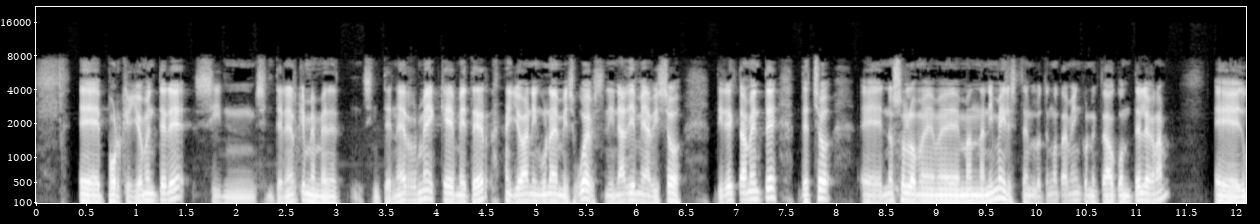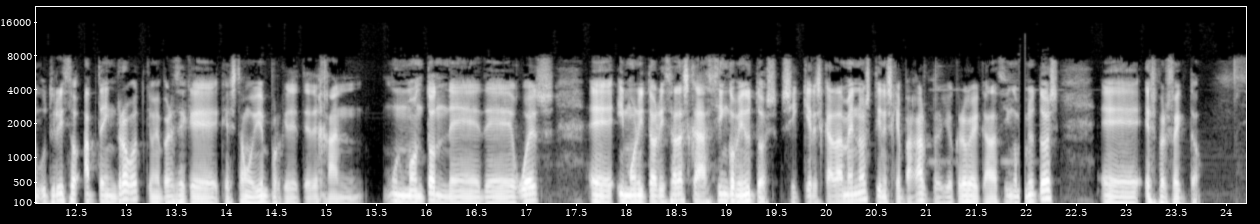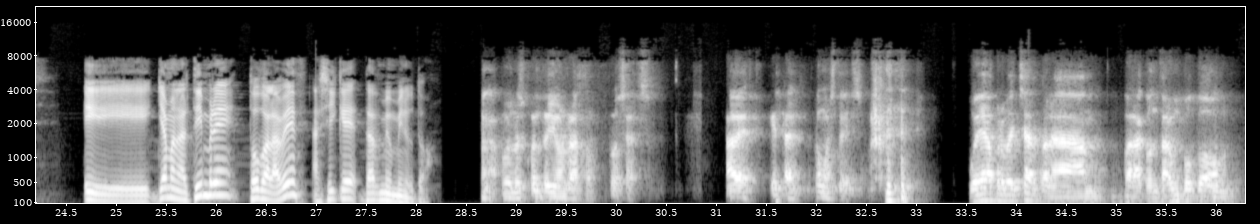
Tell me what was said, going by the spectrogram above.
Eh, porque yo me enteré sin, sin, tener que me, sin tenerme que meter yo a ninguna de mis webs, ni nadie me avisó directamente. De hecho, eh, no solo me, me mandan emails, lo tengo también conectado con Telegram eh, utilizo Uptime Robot, que me parece que, está muy bien porque te dejan un montón de, webs eh, y monitorizadas cada cinco minutos. Si quieres cada menos, tienes que pagar, pero yo creo que cada cinco minutos eh, es perfecto. Y llaman al timbre todo a la vez, así que dadme un minuto. Bueno, pues les cuento yo un rato cosas. A ver, ¿qué tal? ¿Cómo estáis? Voy a aprovechar para, para, contar un poco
